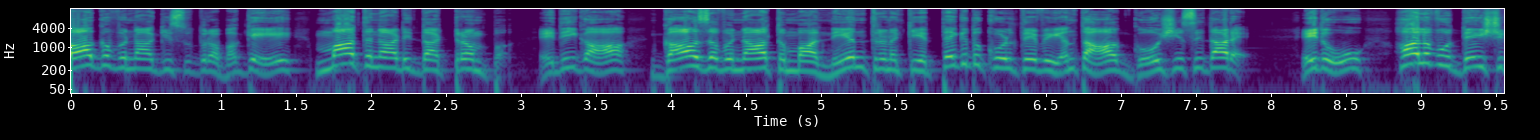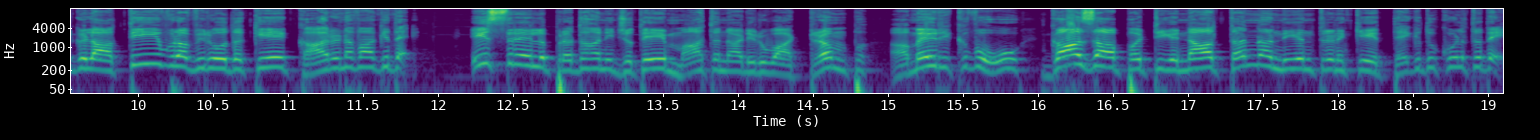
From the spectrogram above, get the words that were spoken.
ಭಾಗವನ್ನಾಗಿಸುವುದರ ಬಗ್ಗೆ ಮಾತನಾಡಿದ್ದ ಟ್ರಂಪ್, ಇದೀಗ ಗಾಜವನ್ನ ತಮ್ಮ ನಿಯಂತ್ರಣಕ್ಕೆ ತೆಗೆದುಕೊಳ್ತೇವೆ ಅಂತ ಘೋಷಿಸಿದ್ದಾರೆ. ಇದು ಹಲವು ದೇಶಗಳ ತೀವ್ರ ವಿರೋಧಕ್ಕೆ ಕಾರಣವಾಗಿದೆ. ಇಸ್ರೇಲ್ ಪ್ರಧಾನಿ ಜೊತೆ ಮಾತನಾಡಿರುವ ಟ್ರಂಪ್, ಅಮೆರಿಕವು ಗಾಜಾ ಪಟ್ಟಿಯನ್ನ ತನ್ನ ನಿಯಂತ್ರಣಕ್ಕೆ ತೆಗೆದುಕೊಳ್ಳುತ್ತದೆ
